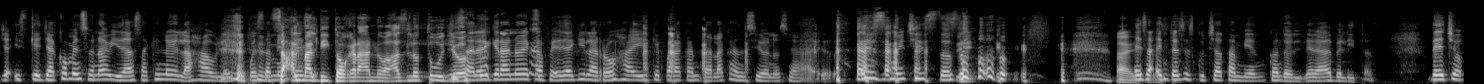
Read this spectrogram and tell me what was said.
ya, es que ya comenzó Navidad, sáquenlo de la jaula y supuestamente Sal, es- maldito grano, haz lo Y tuyo. sale el grano de café de Águila Roja ahí que para cantar la canción, o sea, es muy chistoso. Sí. Ay, Esa- entonces escucha también cuando le da las velitas. De hecho,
